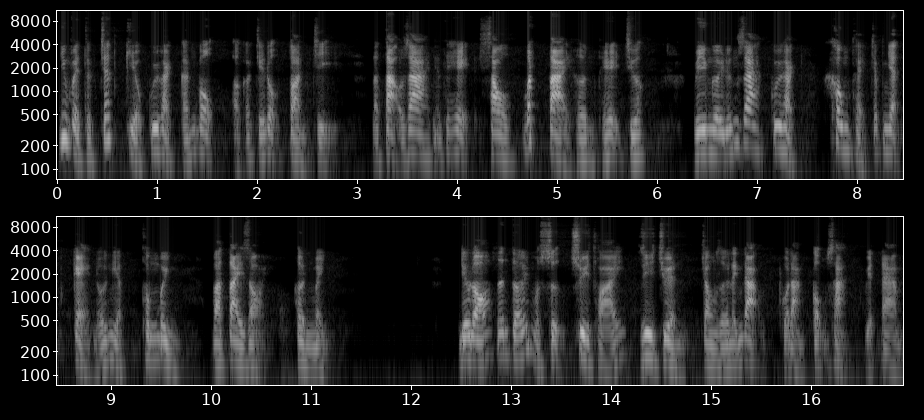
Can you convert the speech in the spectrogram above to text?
nhưng về thực chất kiểu quy hoạch cán bộ ở các chế độ toàn trị là tạo ra những thế hệ sau bất tài hơn thế hệ trước, vì người đứng ra quy hoạch không thể chấp nhận kẻ nối nghiệp thông minh và tài giỏi hơn mình. Điều đó dẫn tới một sự suy thoái, di chuyển trong giới lãnh đạo của Đảng Cộng sản Việt Nam.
